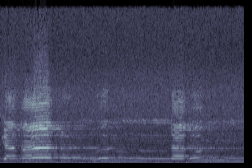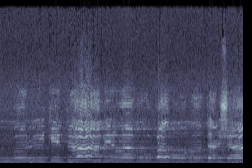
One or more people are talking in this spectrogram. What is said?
محكمات هن أم الكتاب وأخر متشابهات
